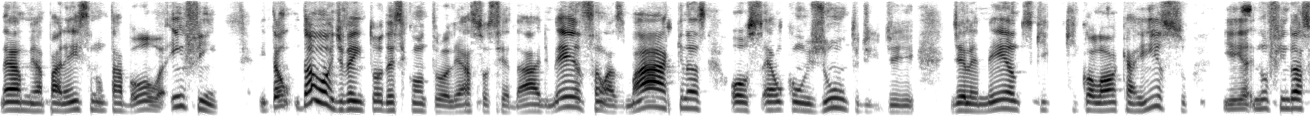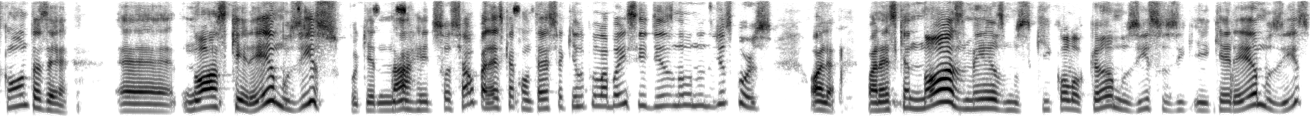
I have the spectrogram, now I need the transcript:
né, a minha aparência não está boa. Enfim, então, da onde vem todo esse controle? É a sociedade mesmo? São as máquinas? Ou é o conjunto de, de, de elementos que, que coloca isso? E no fim das contas é é, nós queremos isso, porque na rede social parece que acontece aquilo que o Laboissi diz no, no, discurso. Olha, parece que é nós mesmos que colocamos isso e, e, queremos isso,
